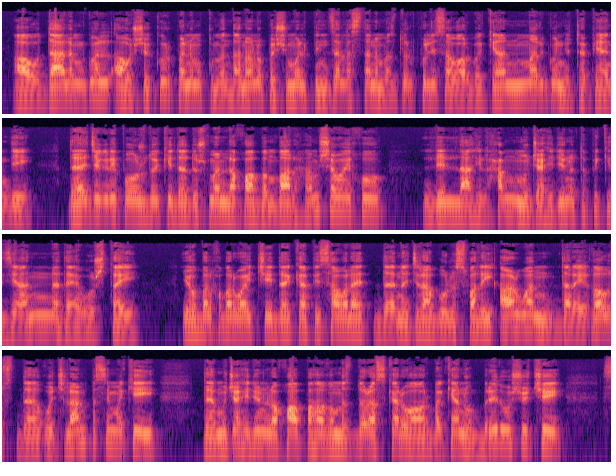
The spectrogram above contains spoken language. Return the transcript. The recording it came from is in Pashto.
او دعلم ګل او شکور په نوم قومندانانو په شمول پنځلس تنه مزدور پولیس او اربکیان مرګوني ټپیان دي. د جګړې په اوږدو کې د دښمن لخوا بمبار هم شوی خو لله الحمد مجاهدینو ته پکې زیان نه دی اوښتی. یو بل خبر وایي چې د کاپیسا ولایت د نجراب ولسوالۍ اړوند دره غوث د غوچلان په سیمه کې د مجاهدینو لخوا په هغه مزدور عسکرو او اربکیانو برید وشو چې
